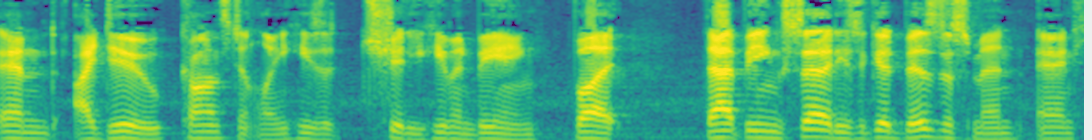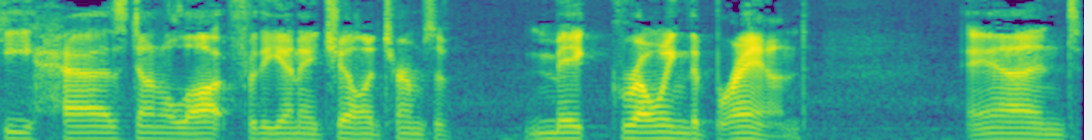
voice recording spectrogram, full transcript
and I do constantly. He's a shitty human being, but that being said, he's a good businessman, and he has done a lot for the NHL in terms of make growing the brand. And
